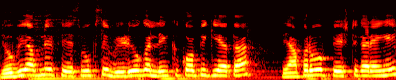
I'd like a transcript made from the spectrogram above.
जो भी आपने फेसबुक से वीडियो का लिंक कॉपी किया था, यहाँ पर वो पेस्ट करेंगे।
